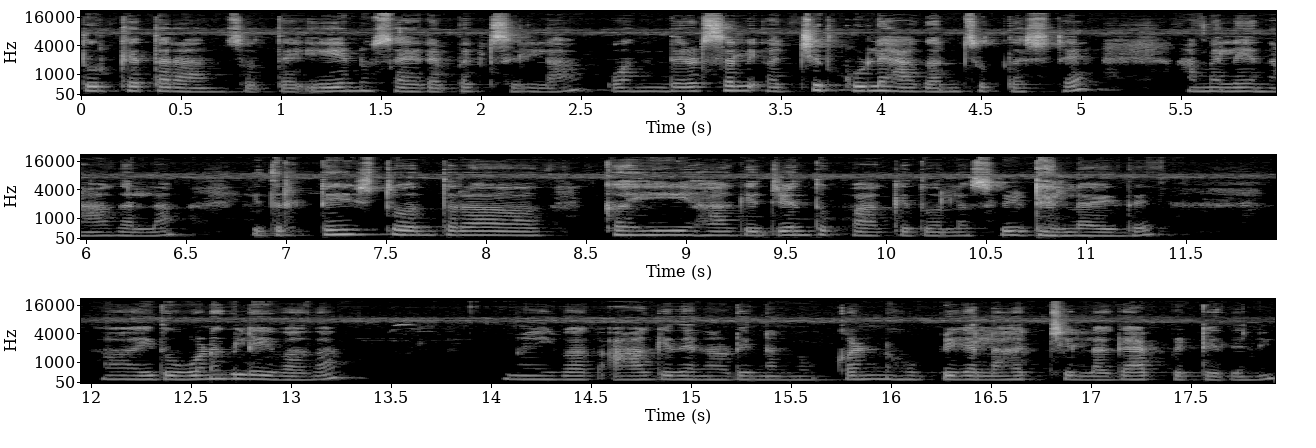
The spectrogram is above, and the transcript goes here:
ತುರ್ಕೆ ಥರ ಅನಿಸುತ್ತೆ. ಏನು ಸೈಡ್ ಎಫೆಕ್ಟ್ಸ್ ಇಲ್ಲ. ಒಂದೆರಡು ಸಲ ಹಚ್ಚಿದ ಕೂಡಲೇ ಹಾಗೆ ಅನಿಸುತ್ತಷ್ಟೇ ಆಮೇಲೆ ಏನಾಗಲ್ಲ. ಇದ್ರ ಟೇಸ್ಟ್ ಒಂಥರ ಕಹಿ, ಹಾಗೆ ಜೇನುತುಪ್ಪ ಹಾಕಿದ್ವಲ್ಲ ಸ್ವೀಟ್ ಎಲ್ಲ ಇದೆ. ಇದು ಒಣಗಲಿ ಇವಾಗ. ಇವಾಗ ಆಗಿದೆ ನೋಡಿ, ನಾನು ಕಣ್ಣು ಹುಬ್ಬಿಗೆಲ್ಲ ಹಚ್ಚಿಲ್ಲ, ಗ್ಯಾಪ್ ಬಿಟ್ಟಿದ್ದೀನಿ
